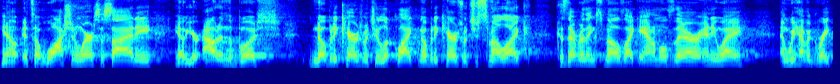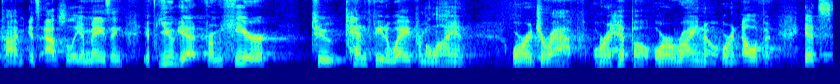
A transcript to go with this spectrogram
You know, it's a wash and wear society. You know, you're out in the bush. Nobody cares what you look like. Nobody cares what you smell like because everything smells like animals there anyway. And we have a great time. It's absolutely amazing. If you get from here to 10 feet away from a lion or a giraffe or a hippo or a rhino or an elephant, it's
